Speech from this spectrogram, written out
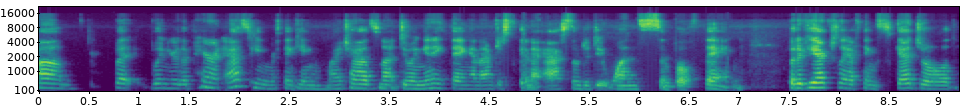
Um, but when you're the parent asking, you're thinking, My child's not doing anything, and I'm just going to ask them to do one simple thing. But if you actually have things scheduled,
